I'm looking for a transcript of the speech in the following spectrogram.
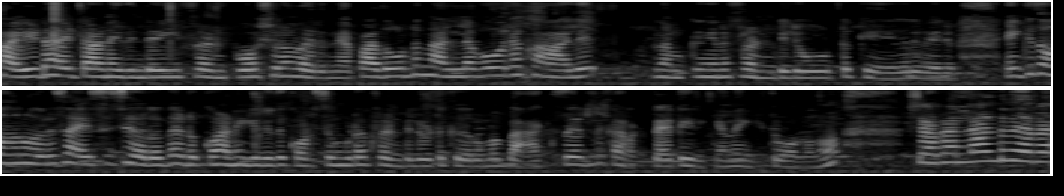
വൈഡായിട്ടാണ് ഇതിന്റെ ഈ ഫ്രണ്ട് പോർഷനും വരുന്നത് അപ്പോൾ അതുകൊണ്ട് നല്ലപോലെ കാൽ നമുക്കിങ്ങനെ ഫ്രണ്ടിലോട്ട് കയറി വരും. എനിക്ക് തോന്നുന്നു ഒരു സൈസ് ചെറുതെടുക്കുവാണെങ്കിൽ ഇത് കുറച്ചും കൂടെ ഫ്രണ്ടിലോട്ട് കയറുമ്പോൾ ബാക്ക് സൈഡിൽ കറക്റ്റായിട്ട് ഇരിക്കുന്നത് എനിക്ക് തോന്നുന്നു. പക്ഷെ അതല്ലാണ്ട് വേറെ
